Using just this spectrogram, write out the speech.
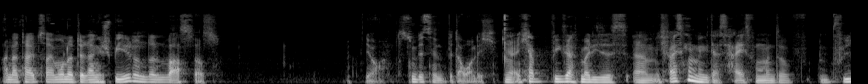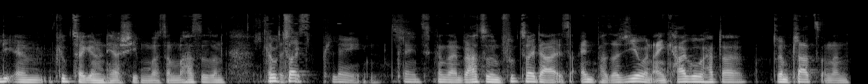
anderthalb, zwei Monate lang gespielt und dann war's das. Ja, das ist ein bisschen bedauerlich. Ja, ich habe, wie gesagt, mal dieses, ähm, ich weiß gar nicht mehr, wie das heißt, wo man so Flie ähm, Flugzeuge hin und her schieben muss. Dann hast du so ein Flugzeug. das ist Planes. Planes kann sein. Da hast du so ein Flugzeug, da ist ein Passagier und ein Cargo hat da drin Platz und dann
